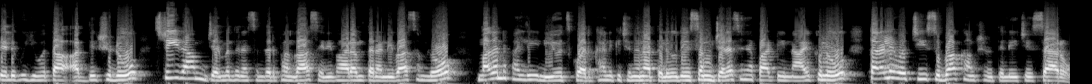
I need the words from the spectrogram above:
తెలుగు యువత అధ్యక్షుడు శ్రీరామ్ జన్మదిన సందర్భంగా శనివారం తన నివాసంలో మదనపల్లి నియోజకవర్గానికి చెందిన తెలుగుదేశం జనసేన పార్టీ నాయకులు తరలివచ్చి శుభాకాంక్షలు తెలియజేశారు.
